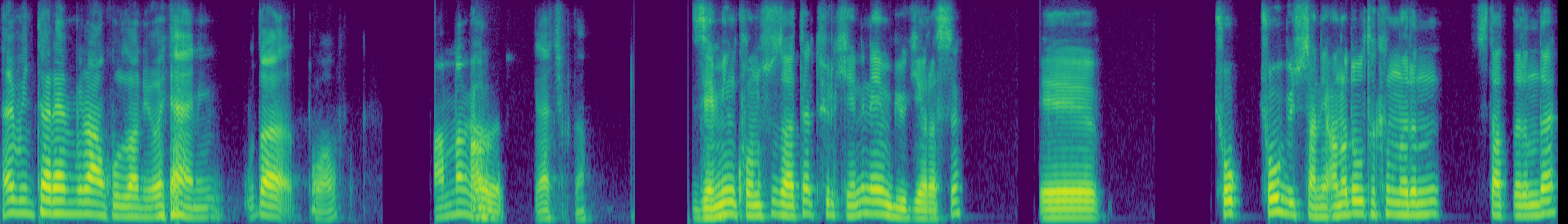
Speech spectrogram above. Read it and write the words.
hem Inter hem Milan kullanıyor yani. Bu da tuhaf. Anlamıyorum Abi gerçekten. zemin konusu zaten Türkiye'nin en büyük yarası. Ee, çok çok büyük hani Anadolu takımlarının statlarında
